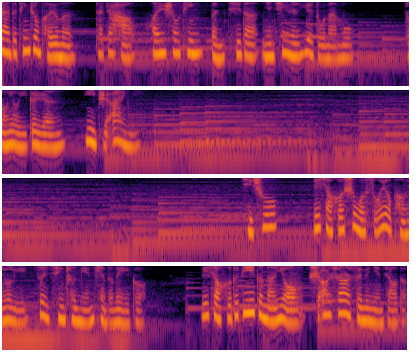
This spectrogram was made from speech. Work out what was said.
亲爱的听众朋友们，大家好，欢迎收听本期的年轻人阅读栏目。总有一个人一直爱你。起初，李小河是我所有朋友里最清纯腼腆的那一个。李小河的第一个男友是二十二岁那年交的，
